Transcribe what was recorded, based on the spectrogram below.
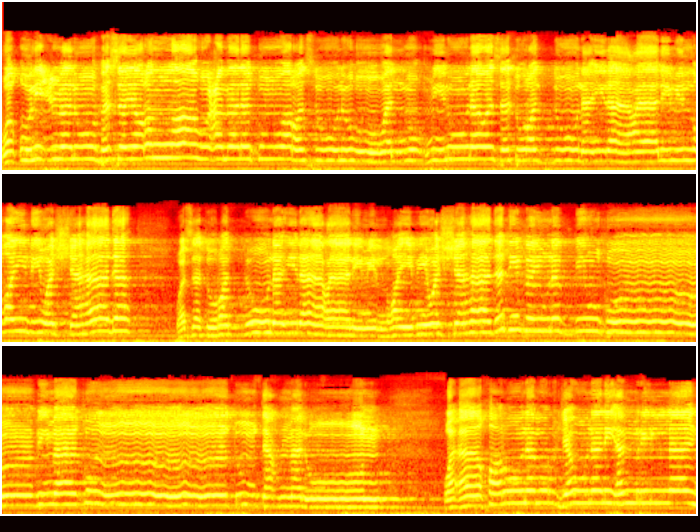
وقل اعملوا فسيرى الله عملكم ورسوله والمؤمنون وستردون إلى عالم الغيب والشهادة وستردون إلى عالم الغيب والشهادة فينبئكم بما كنتم تعملون وآخرون مرجون لأمر الله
